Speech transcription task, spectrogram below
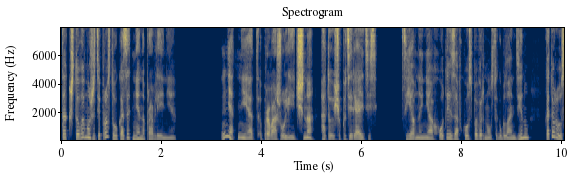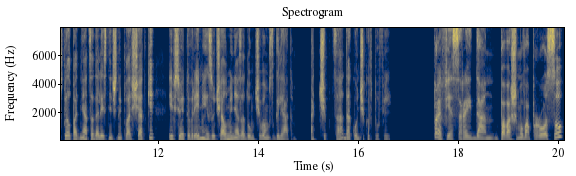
Так что вы можете просто указать мне направление». «Нет-нет, провожу лично, а то еще потеряетесь». С явной неохотой завхоз повернулся к блондину, который успел подняться до лестничной площадки и все это время изучал меня задумчивым взглядом, от чепца до кончиков туфель. «Профессор Эйдан, по вашему вопросу...»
